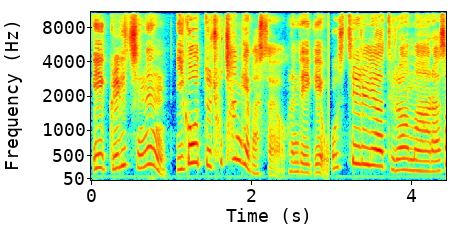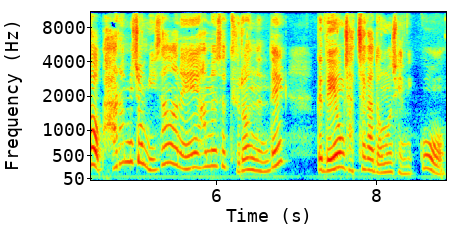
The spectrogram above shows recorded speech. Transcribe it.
이 Glitch는 이것도 초창기에 봤어요. 그런데 이게 오스트레일리아 드라마라서 발음이 좀 이상하네 하면서 들었는데 그 내용 자체가 너무 재밌고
